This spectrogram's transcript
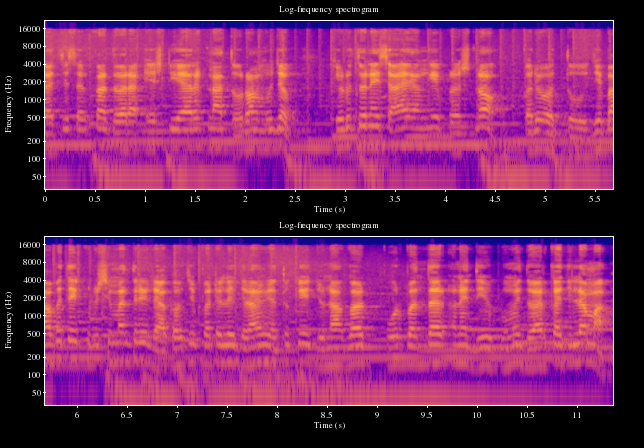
રાજ્ય સરકાર દ્વારા એસડીઆરએફના ધોરણ મુજબ ખેડૂતોને સહાય અંગે પ્રશ્નો કર્યો હતો. જે બાબતે કૃષિમંત્રી રાઘવજી પટેલે જણાવ્યું હતું કે, જૂનાગઢ, પોરબંદર અને દેવભૂમિ, દ્વારકા જિલ્લામાં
